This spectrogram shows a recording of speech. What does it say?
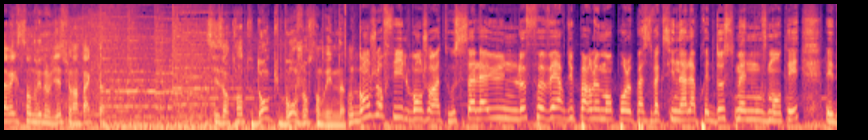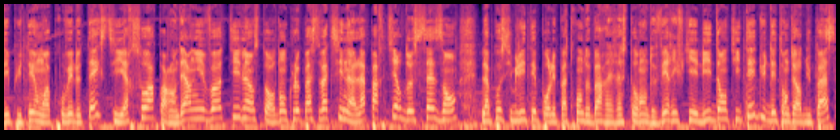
avec Sandrine Ollier sur Impact. 6h30 donc. Bonjour Sandrine. Bonjour Phil, bonjour à tous. À la une, le feu vert du Parlement pour le passe vaccinal après deux semaines mouvementées. Les députés ont approuvé le texte hier soir par un dernier vote. Il instaure donc le passe vaccinal à partir de 16 ans. La possibilité pour les patrons de bars et restaurants de vérifier l'identité du détenteur du passe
